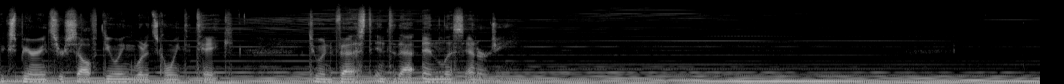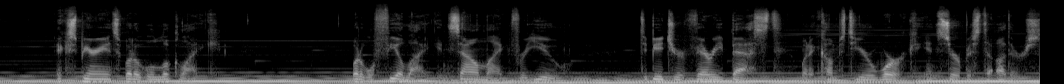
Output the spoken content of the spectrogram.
Experience yourself doing what it's going to take to invest into that endless energy. experience what it will look like, what it will feel like and sound like for you to be at your very best when it comes to your work in service to others.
